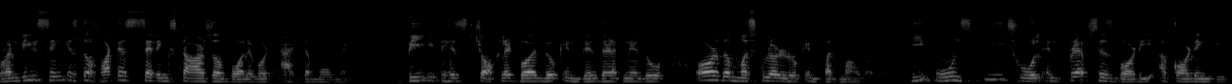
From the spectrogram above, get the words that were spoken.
Ranveer Singh is the hottest selling stars of Bollywood at the moment. Be it his chocolate boy look in Dil Dhadakne Do or the muscular look in Padmavat. He owns each role and preps his body accordingly.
